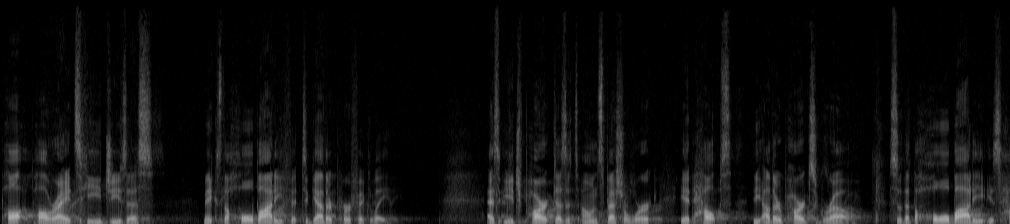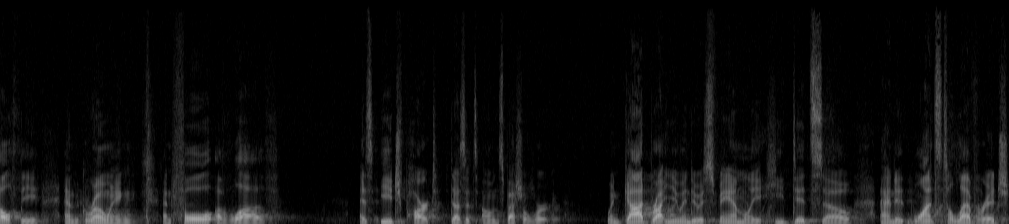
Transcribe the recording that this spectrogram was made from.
Paul, Paul writes, He, Jesus, makes the whole body fit together perfectly. As each part does its own special work, it helps the other parts grow so that the whole body is healthy and growing and full of love as each part does its own special work. When God brought you into his family, he did so, and it wants to leverage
